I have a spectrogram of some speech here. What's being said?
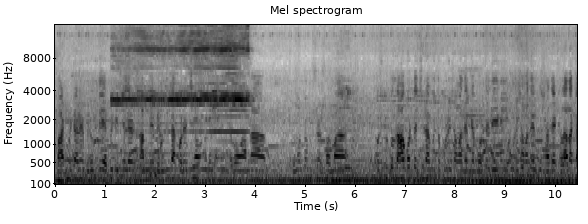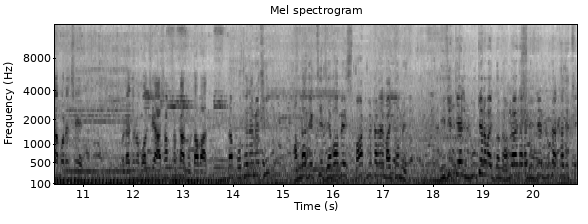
স্মার্ট মিটারের বিরুদ্ধে এপিডিসিএলের সামনে বিরোধিতা করেছি এবং আমরা হিমন্ত বিশ্ব শর্মা প্রস্তুত দাহ করতেছিলাম কিন্তু পুলিশ আমাদেরকে করতে দেয়নি। পুলিশ আমাদের সাথে খেলা খেলাধাক্কা করেছে। ওটার জন্য বলছি আসাম সরকার মুর্দাবাদ। আমরা পথে নেমেছি। আমরা দেখছি যেভাবে স্মার্ট মিটারের মাধ্যমে ডিজিটাল লুটের মাধ্যমে আমরা এটাকে ডিজিটাল লুট আখ্যা দিচ্ছি।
